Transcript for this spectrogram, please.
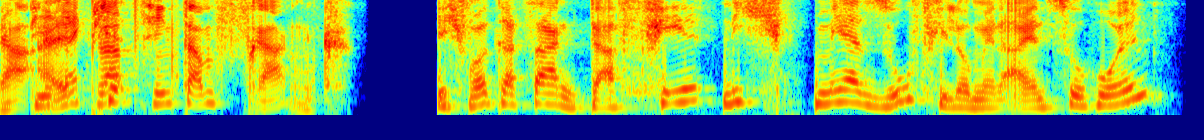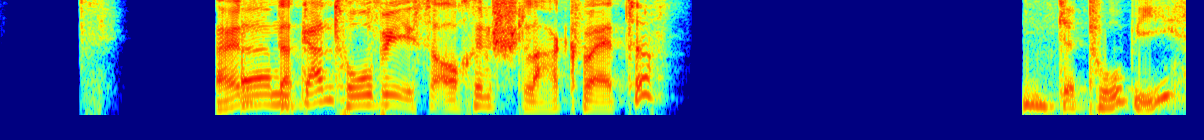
Ja, Direkt ein Platz hinterm Frank. Ich wollte gerade sagen, da fehlt nicht mehr so viel, um ihn einzuholen. Nein, ähm, der Tobi ist auch in Schlagweite. Der Tobi?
